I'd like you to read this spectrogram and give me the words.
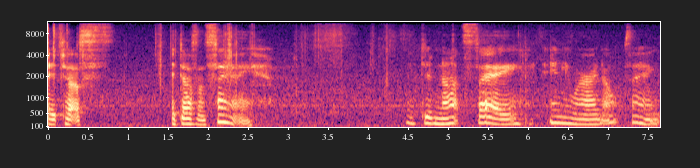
It just, it doesn't say. It did not say anywhere, I don't think.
